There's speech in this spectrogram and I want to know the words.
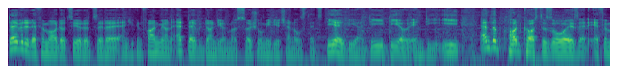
david at fmr.co.za, and you can find me on at David Dondi on most social media channels. That's D-A-V-I-D, D-O-N-D-E, and the podcast, as always, at fmr.co.za.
